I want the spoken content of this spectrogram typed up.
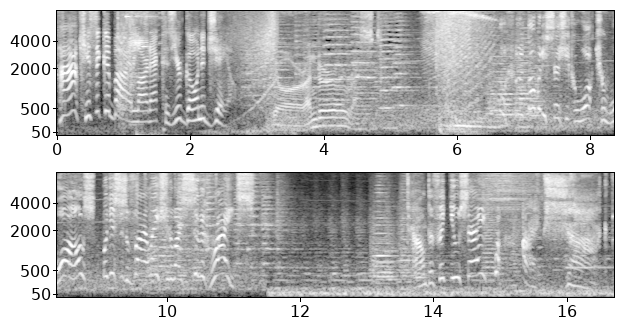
Huh? Kiss it goodbye, Lardak, because you're going to jail. You're under arrest. Nobody says you can walk through walls, but this is a violation of my civic rights. Counterfeit, you say? Well, I'm shocked.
